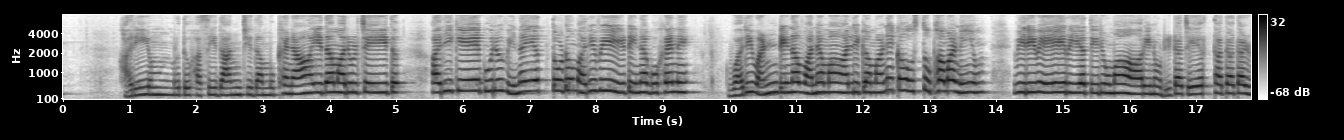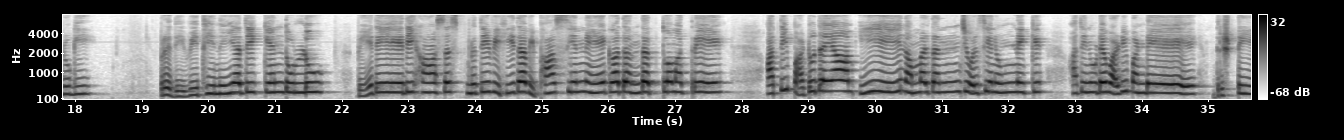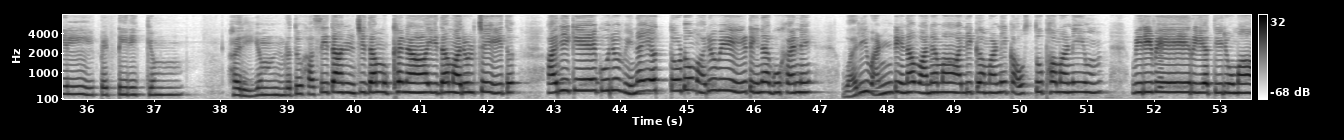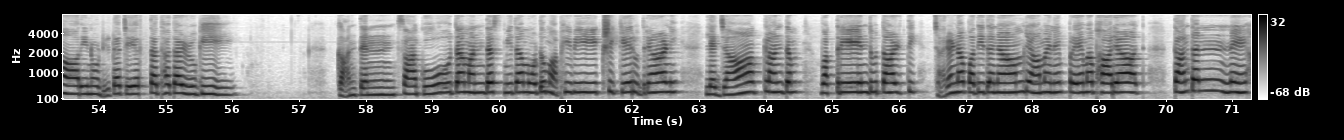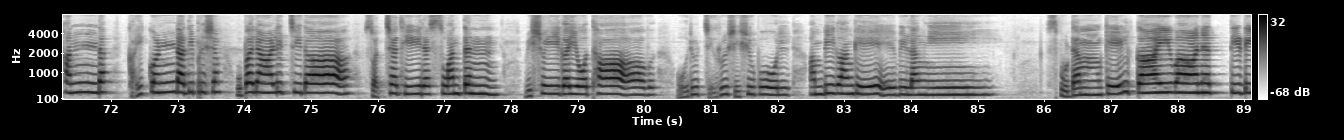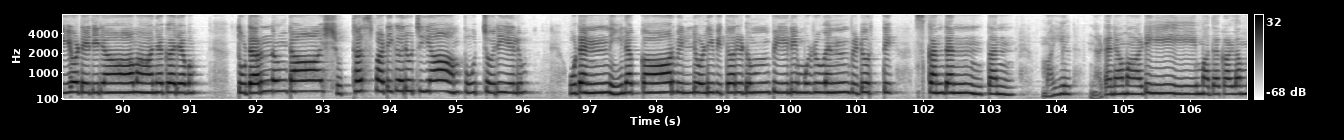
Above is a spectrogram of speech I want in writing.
ഹരിയും മൃദുഹസിതാഞ്ചിത മുഖനായിതമരുൾ ചെയ്ത് അരികെ ഗുരു വിനയത്തോടു മരുവീടിന ഗുഹനെ വരിവണ്ടിണ വനമാലിക മണി കൗസ്തുഭമണിയും വിരിവേറിയ തിരുമാറിനൊടിട ചേർത്തത തഴുകി. പ്രതിവിധി നിയതിക്കെന്തുള്ളു? വേദേതിഹാസ സ്മൃതി വിഹിത വിഭാസ്യന്നേകദന്തത്വമത്രേ അതിപടുതയാം ഈ നമ്മൾ തൻ ജ്യോത്സ്യനുണ്ണിക്ക് അതിനുടെ വഴി പണ്ടേ ദൃഷ്ടിയിൽ പെട്ടിരിക്കും. ഹരിയും മൃദുഹസിതഞ്ചിതമുഖനായിതമരുൾ ചെയ്ത് അരികെ ഗുരു വിനയത്തോടു മരുവീടിന ഗുഹനെ വരിവണ്ടിണ വനമാലികമണി കൗസ്തുഭമണിയും വിരിവേറിയ തിരുമാറിനൊടിട ചേർത്തത തഴുകി. കാന്തൻ സാകൂതമന്ദസ്മിതമൊടുമഭിവീക്ഷിക്കെ രുദ്രാണി ലജാക്ലാന്തം വക്രേന്ദു താഴ്ത്തി ചരണപതിതനാം രാമനെ പ്രേമഭാരാത്. താൻ തന്നെ ഹന്ത കൈക്കൊണ്ടതിഭൃശം ഉപലാളിച്ചിതാ. സ്വച്ഛധീര സ്വാന്തൻ ഒരു ചെറു ശിശു പോൽ അംബികാങ്കേ വിളങ്ങി. സ്ഫുടം കേൾക്കായി വാനത്തിടിയൊടെതിരാമാനകരവും തുടർന്നുണ്ടാ ശുദ്ധസ്ഫടിക രുചിയാം പൂച്ചൊരിയലും. ഉടൻ നീലക്കാർ വില്ലൊളി വിതറിടും പീലി മുഴുവൻ വിടുർത്തി സ്കന്ദൻ തൻ മയിൽ നടനമാടി മതകളം.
